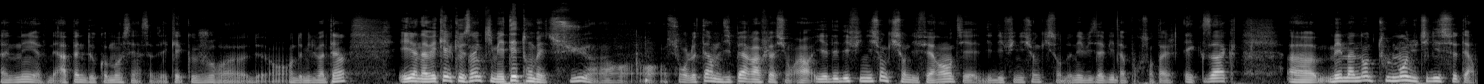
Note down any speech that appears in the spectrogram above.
L'année venait à peine de commencer, ça faisait quelques jours euh, en 2021. Et il y en avait quelques-uns qui m'étaient tombés dessus sur le terme d'hyperinflation. Alors il y a des définitions qui sont différentes, il y a des définitions qui sont données vis-à-vis d'un pourcentage exact. mais maintenant, tout le monde utilise ce terme.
